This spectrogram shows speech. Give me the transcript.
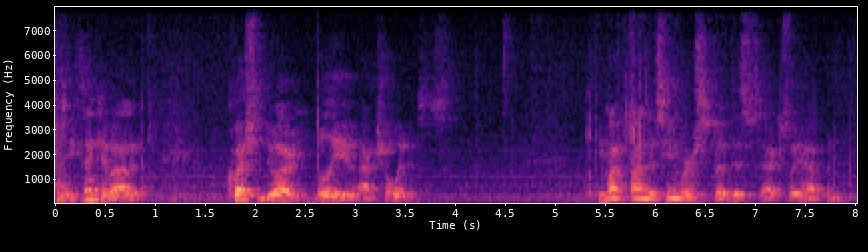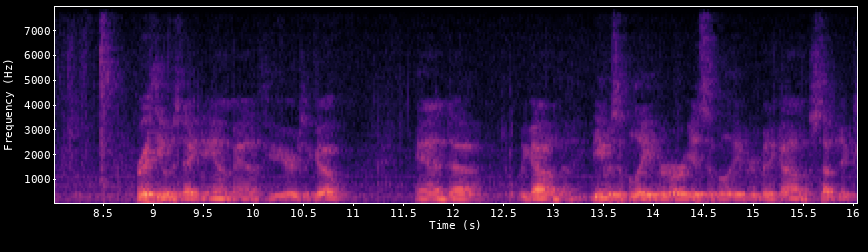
So you think about it. Question Do I believe actual witnesses? You might find this humorous, but this actually happened. Ruthie was dating a young man a few years ago, and uh, we got on the. He was a believer, or is a believer, but he got on the subject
